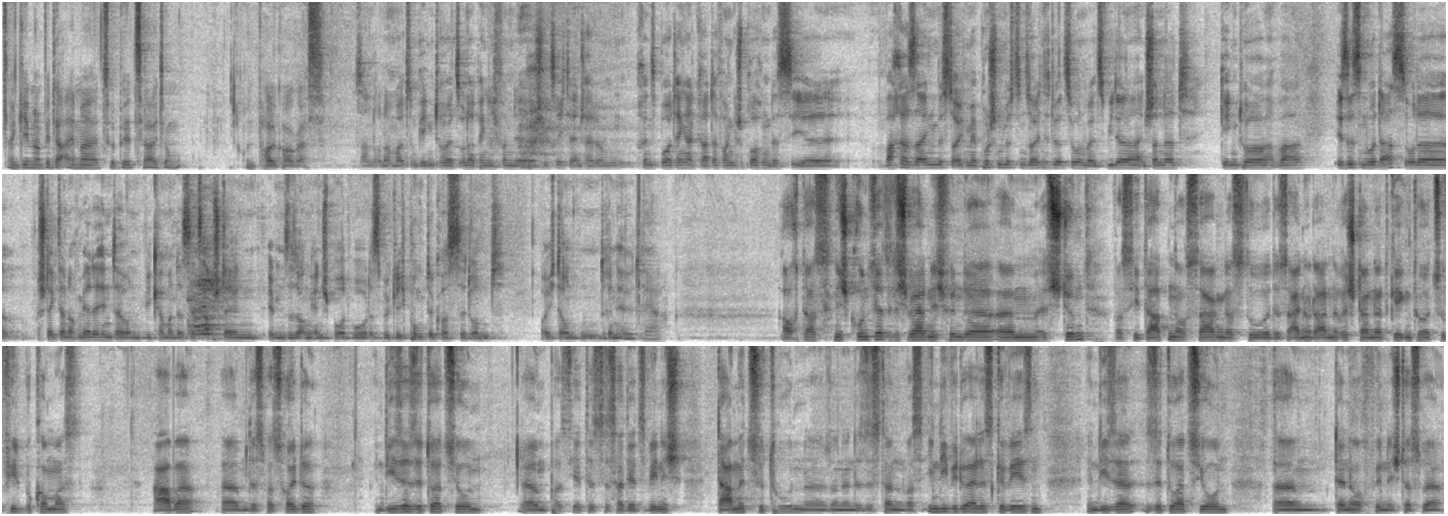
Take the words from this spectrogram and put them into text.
Dann gehen wir bitte einmal zur Bildzeitung und Paul Gorgas. Sandro, nochmal zum Gegentor, jetzt unabhängig von der Schiedsrichterentscheidung. Prinz Boateng hat gerade davon gesprochen, dass ihr wacher sein müsst, euch mehr pushen müsst in solchen Situationen, weil es wieder ein Standard-Gegentor war. Ist es nur das oder steckt da noch mehr dahinter und wie kann man das jetzt abstellen im Saisonendsport, wo das wirklich Punkte kostet und euch da unten drin hält? Ja. Auch das nicht grundsätzlich werden. Ich finde, ähm, es stimmt, was die Daten auch sagen, dass du das ein oder andere Standard-Gegentor zu viel bekommen hast. Aber ähm, das, was heute in dieser Situation ähm, passiert ist, das hat jetzt wenig damit zu tun, äh, sondern das ist dann was Individuelles gewesen in dieser Situation. Dennoch finde ich, dass wir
